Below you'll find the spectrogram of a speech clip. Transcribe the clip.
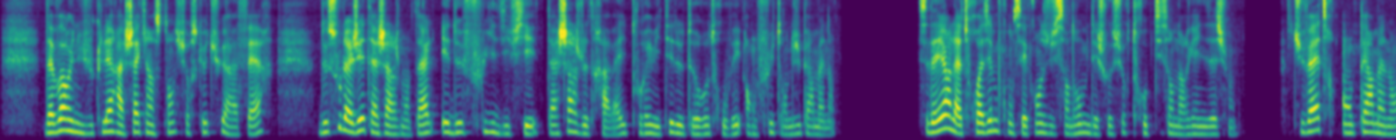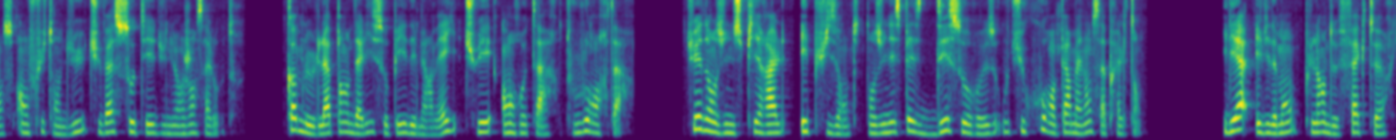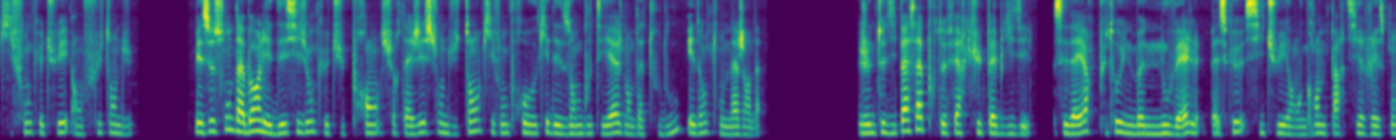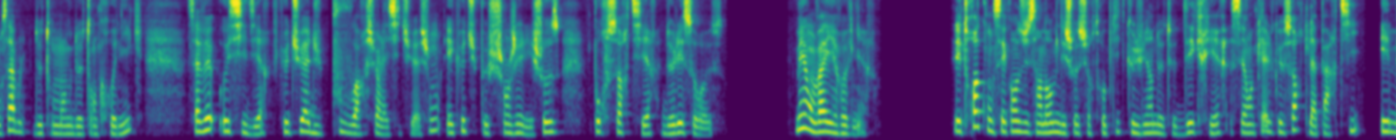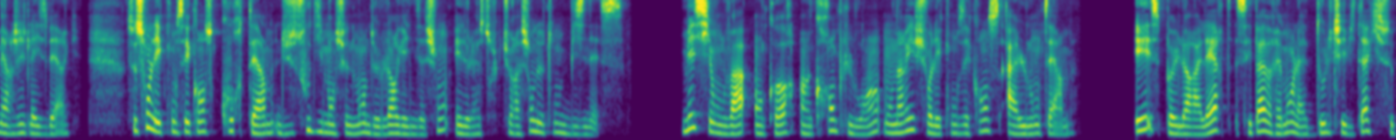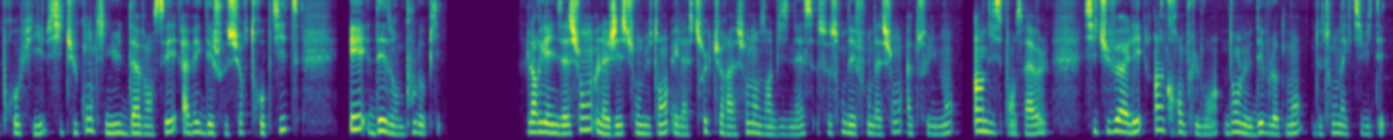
d'avoir une vue claire à chaque instant sur ce que tu as à faire, de soulager ta charge mentale et de fluidifier ta charge de travail pour éviter de te retrouver en flux tendu permanent. C'est d'ailleurs la troisième conséquence du syndrome des chaussures trop petites en organisation tu vas être en permanence en flux tendu, tu vas sauter d'une urgence à l'autre. Comme le lapin d'Alice au pays des merveilles, tu es en retard, toujours en retard. Tu es dans une spirale épuisante, dans une espèce d'essoreuse où tu cours en permanence après le temps. Il y a évidemment plein de facteurs qui font que tu es en flux tendu. Mais ce sont d'abord les décisions que tu prends sur ta gestion du temps qui vont provoquer des embouteillages dans ta to-do et dans ton agenda. Je ne te dis pas ça pour te faire culpabiliser. C'est d'ailleurs plutôt une bonne nouvelle parce que si tu es en grande partie responsable de ton manque de temps chronique, ça veut aussi dire que tu as du pouvoir sur la situation et que tu peux changer les choses pour sortir de l'essoreuse. Mais on va y revenir. Les trois conséquences du syndrome des chaussures trop petites que je viens de te décrire, c'est en quelque sorte la partie émergée de l'iceberg. Ce sont les conséquences court terme du sous-dimensionnement de l'organisation et de la structuration de ton business. Mais si on va encore un cran plus loin, on arrive sur les conséquences à long terme. Et spoiler alerte, c'est pas vraiment la Dolce Vita qui se profile si tu continues d'avancer avec des chaussures trop petites et des ampoules aux pieds. L'organisation, la gestion du temps et la structuration dans un business, ce sont des fondations absolument indispensables si tu veux aller un cran plus loin dans le développement de ton activité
